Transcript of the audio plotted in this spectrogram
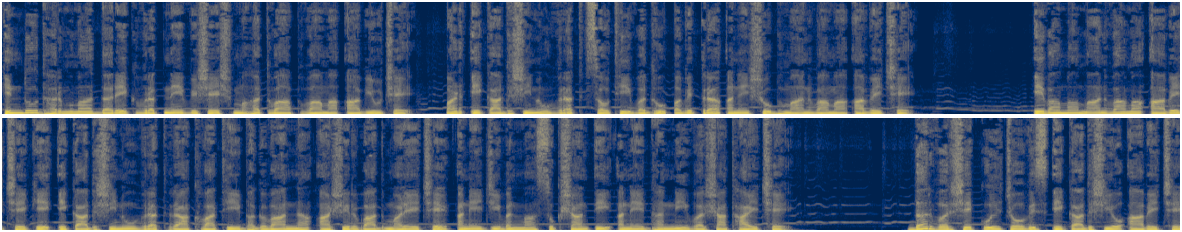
હિન્દુ ધર્મમાં દરેક વ્રતને વિશેષ મહત્વ આપવામાં આવ્યું છે, પણ એકાદશીનું વ્રત સૌથી વધુ પવિત્ર અને શુભ માનવામાં આવે છે. એવામાં માનવામાં આવે છે કે એકાદશીનું વ્રત રાખવાથી ભગવાનના આશીર્વાદ મળે છે અને જીવનમાં સુખ શાંતિ અને ધનની વર્ષા થાય છે. દર વર્ષે કુલ ચોવીસ એકાદશીઓ આવે છે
